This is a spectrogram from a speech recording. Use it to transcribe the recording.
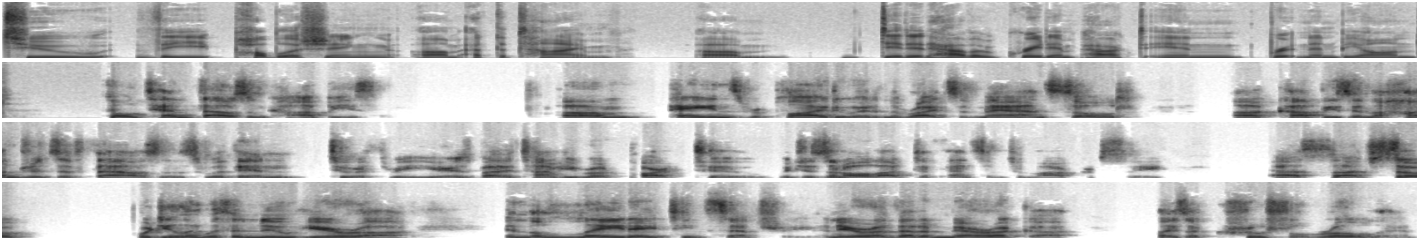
to the publishing um, at the time? Um, did it have a great impact in Britain and beyond? Sold 10,000 copies. Um, Paine's reply to it in The Rights of Man sold uh, copies in the hundreds of thousands within two or three years by the time he wrote part two, which is an all out defense of democracy as such. So we're dealing with a new era in the late 18th century, an era that America plays a crucial role in,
